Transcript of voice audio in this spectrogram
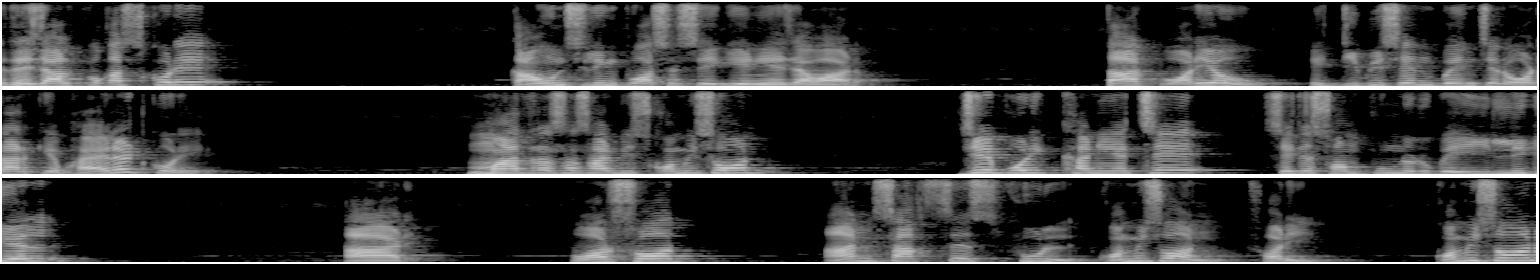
রেজাল্ট প্রকাশ করে কাউন্সিলিং প্রসেসে এগিয়ে নিয়ে যাওয়ার তারপরেও এই ডিভিশন বেঞ্চের অর্ডারকে ভায়োলেট করে মাদ্রাসা সার্ভিস কমিশন যে পরীক্ষা নিয়েছে সেটা সম্পূর্ণরূপে ইলিগেল আর পর্ষদ unsuccessful commission sorry commission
